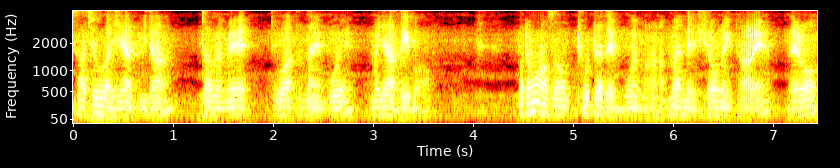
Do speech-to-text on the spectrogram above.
စာချုပ်ကရပြီးတာဒါပေမဲ့သူကနိုင်ပွဲမရသေးပါဘူး။ပထမဆုံးထိုးတက်တဲ့ပွဲမှာအမှတ်နဲ့ရှုံးနေထားတယ်။အဲတော့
